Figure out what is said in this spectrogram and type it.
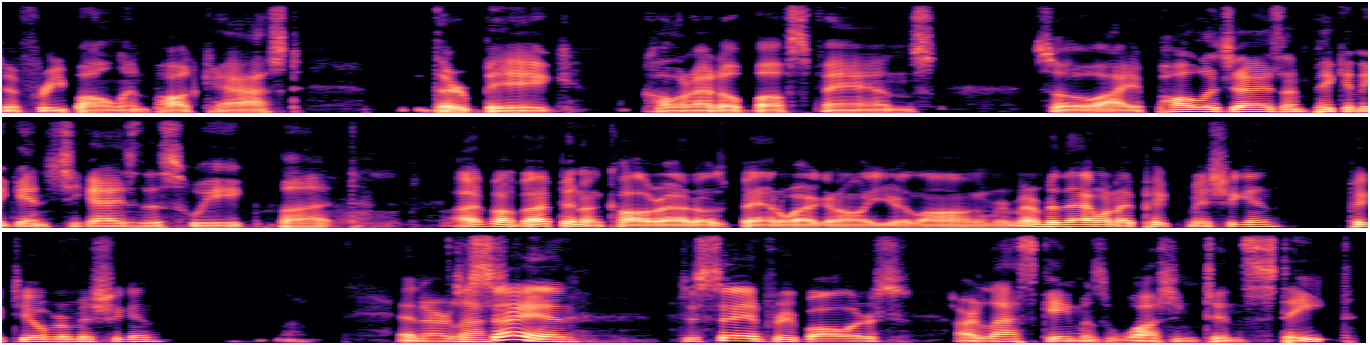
to Free Ballin' Podcast. They're big Colorado Buffs fans. So I apologize I'm picking against you guys this week, but I've I've been on Colorado's bandwagon all year long. Remember that when I picked Michigan, picked you over Michigan. and our Just saying, just saying, free ballers. our last game is Washington State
